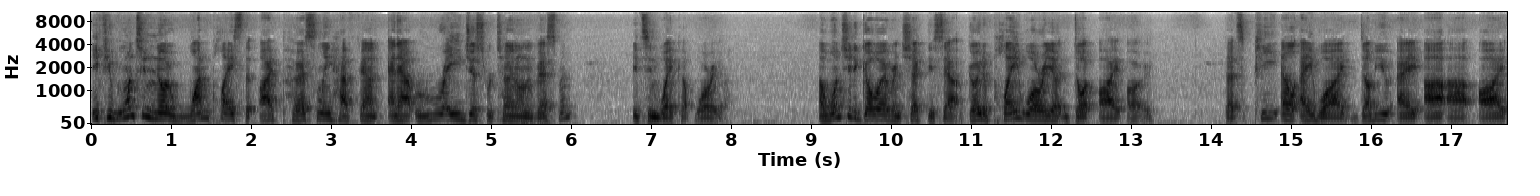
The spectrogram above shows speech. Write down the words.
If you want to know one place that I personally have found an outrageous return on investment, it's in Wake Up Warrior. I want you to go over and check this out. Go to playwarrior.io. That's P L A Y W A R R I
